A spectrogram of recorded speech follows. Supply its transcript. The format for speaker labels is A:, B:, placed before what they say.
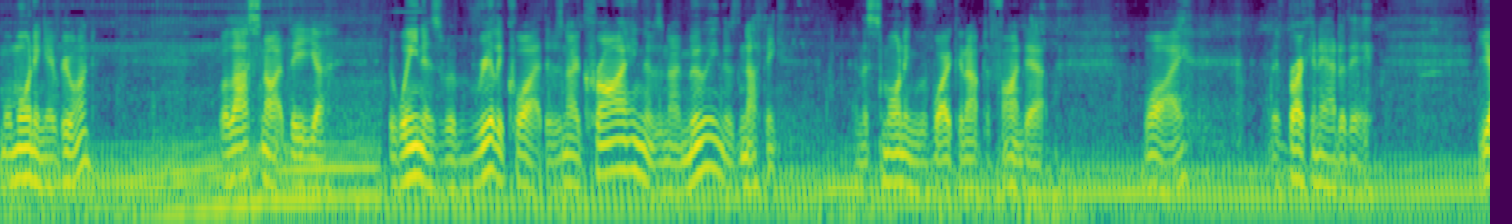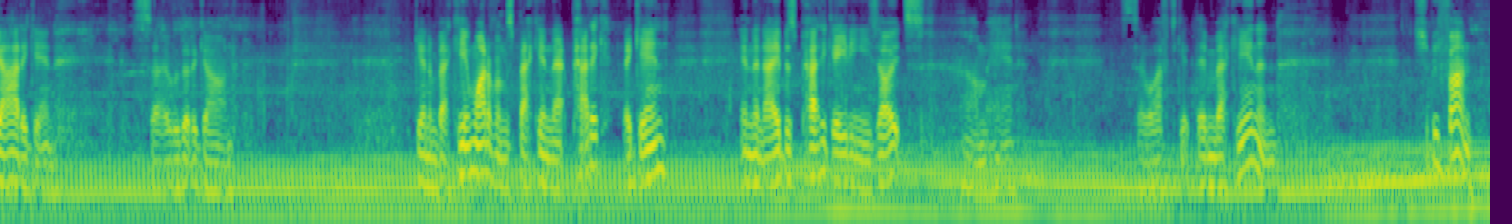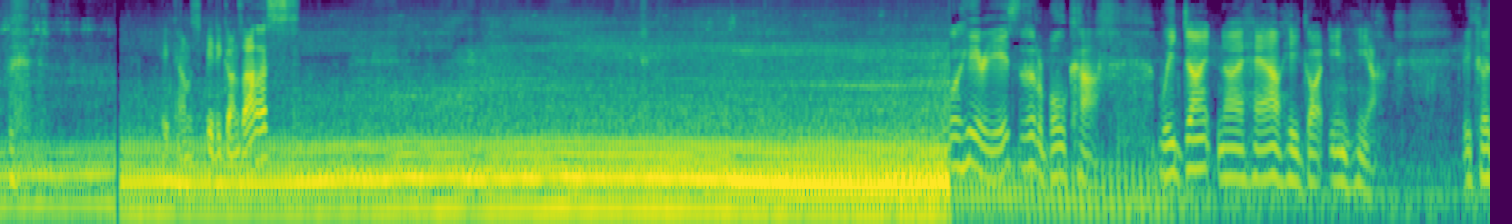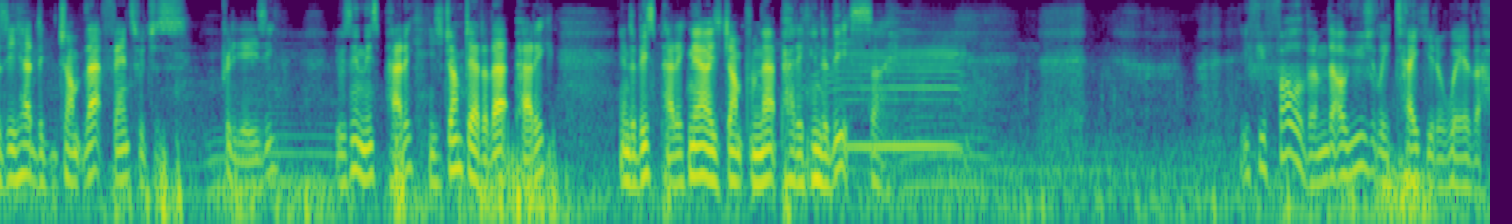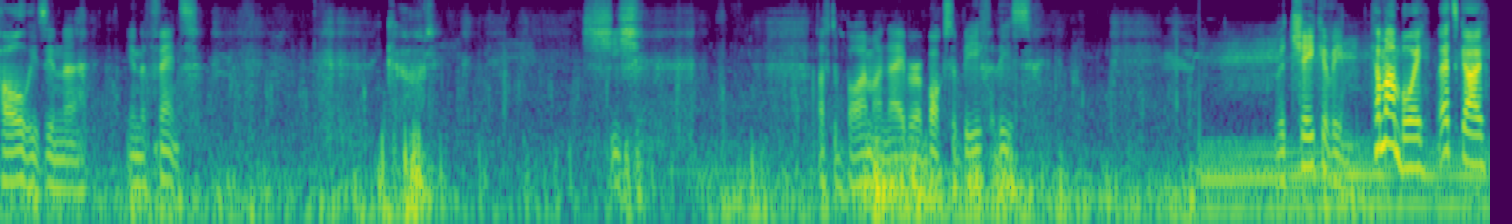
A: Well, morning everyone. Well, last night the uh, the weaners were really quiet. There was no crying, there was no mooing, there was nothing. And this morning we've woken up to find out why they've broken out of their yard again. So we've got to go and get them back in. One of them's back in that paddock again, in the neighbour's paddock eating his oats. Oh man. So we'll have to get them back in and should be fun. Here comes Speedy Gonzales. Well, here he is, the little bull calf. We don't know how he got in here because he had to jump that fence, which is pretty easy. He was in this paddock. He's jumped out of that paddock into this paddock. Now he's jumped from that paddock into this. So if you follow them, they'll usually take you to where the hole is in the in the fence. God. Sheesh. I'll have to buy my neighbour a box of beer for this. The cheek of him. Come on, boy, let's go.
